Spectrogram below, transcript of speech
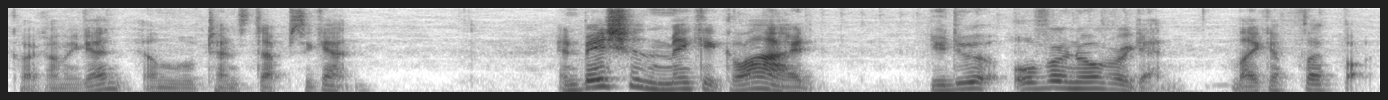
Click on again, it'll move 10 steps again. And basically make it glide, you do it over and over again, like a flip book.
